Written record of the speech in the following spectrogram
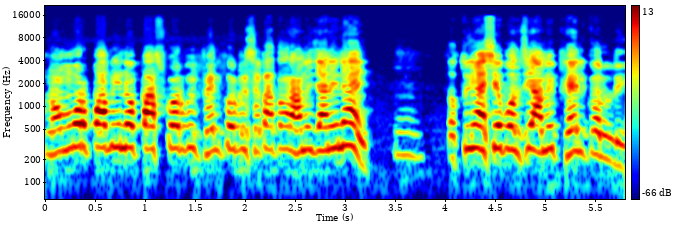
নম্বর পাবি না পাস করবি ফেল করবি সেটা তো আর আমি জানি নাই। তো তুই এসে বলছি আমি ফেল করলি।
